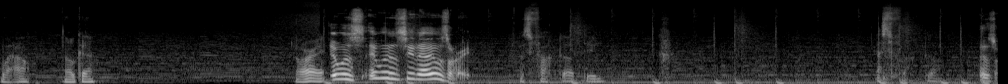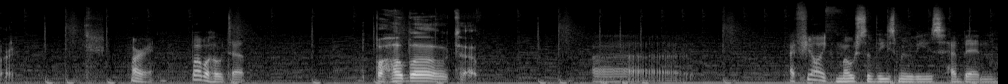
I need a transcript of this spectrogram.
Wow. Okay. All right. It was. It was. You know. It was all right. That's fucked up, dude. That's fucked up. It was all right. All right. Bubba Ho-Tep. Bubba Ho-Tep. Uh, I feel like most of these movies have been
